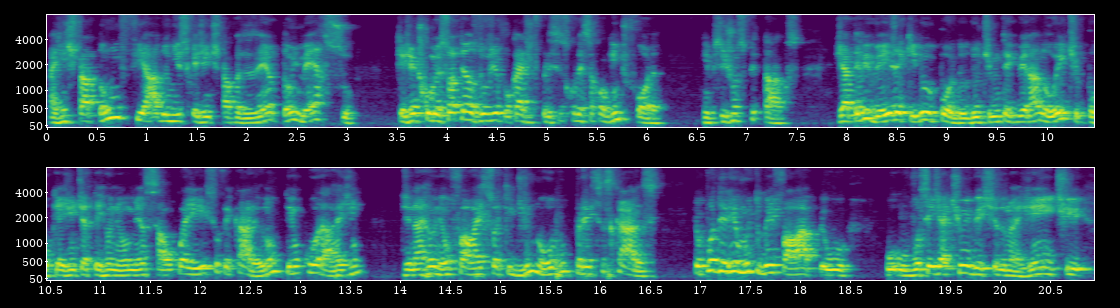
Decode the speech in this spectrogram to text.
a gente está tão enfiado nisso que a gente está fazendo, tão imerso, que a gente começou a ter as dúvidas de, cara, a gente precisa conversar com alguém de fora. A gente precisa de uns pitacos. Já teve vez aqui do, pô, do, do, time ter que virar à noite, porque a gente ia ter reunião mensal com a Ace. Eu falei, cara, eu não tenho coragem de na reunião falar isso aqui de novo para esses caras. Eu poderia muito bem falar, o, o, vocês já tinham investido na gente,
